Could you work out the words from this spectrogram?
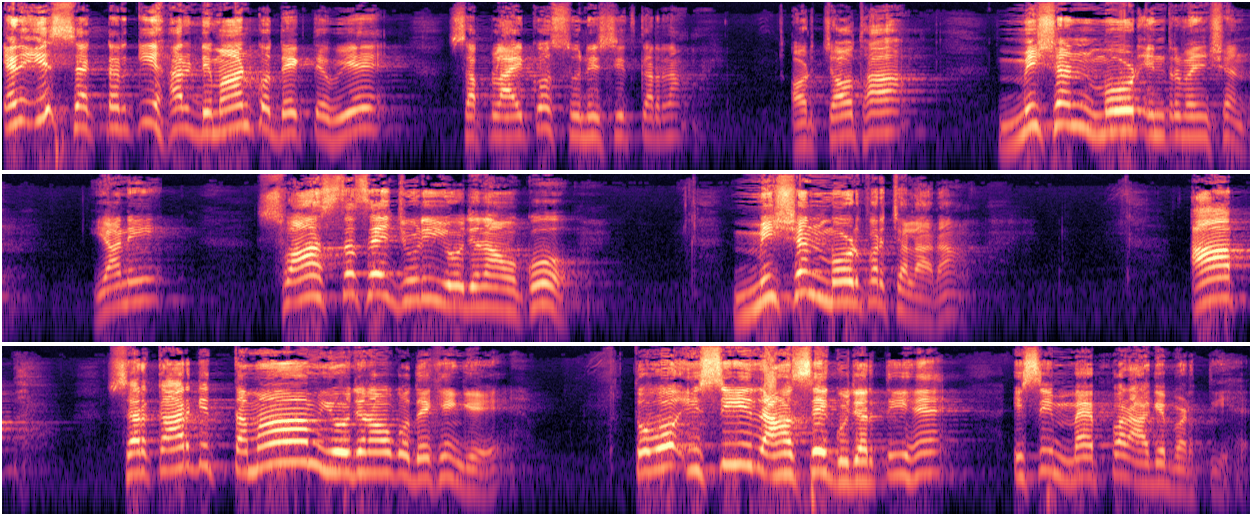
यानी इस सेक्टर की हर डिमांड को देखते हुए सप्लाई को सुनिश्चित करना। और चौथा मिशन मोड इंटरवेंशन यानी स्वास्थ्य से जुड़ी योजनाओं को मिशन मोड पर चलाना। आप सरकार की तमाम योजनाओं को देखेंगे तो वो इसी राह से गुजरती हैं, इसी मैप पर आगे बढ़ती है।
